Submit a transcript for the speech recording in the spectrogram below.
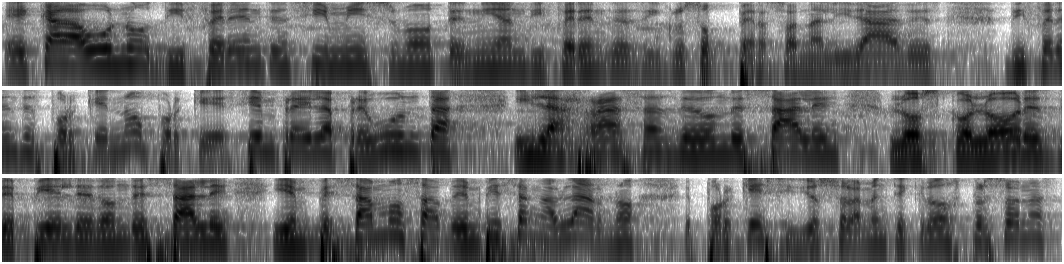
eh, cada uno diferente en sí mismo, tenían diferentes incluso personalidades, diferentes, ¿por qué no? Porque siempre hay la pregunta y las razas de dónde salen, los colores de piel de dónde salen y empezamos a, empiezan a hablar, ¿no? ¿Por qué? Si Dios solamente creó dos personas,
